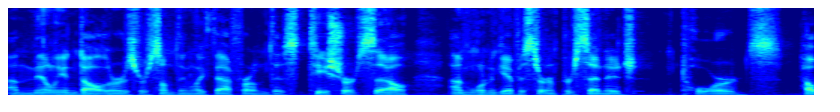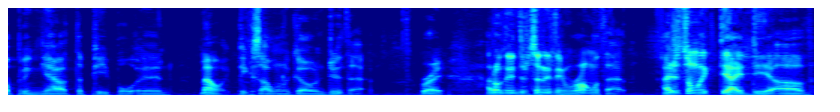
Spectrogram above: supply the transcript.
a million dollars or something like that from this t-shirt sale, I'm going to give a certain percentage towards helping out the people in Maui because I want to go and do that, right? I don't think there's anything wrong with that. I just don't like the idea of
